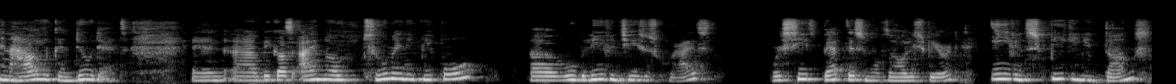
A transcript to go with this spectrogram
and how you can do that. And uh, because I know too many people uh, who believe in Jesus Christ, received baptism of the Holy Spirit, even speaking in tongues,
